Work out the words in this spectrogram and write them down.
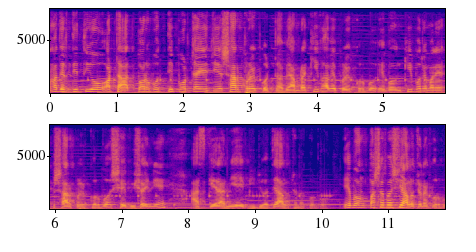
আমাদের দ্বিতীয় অর্থাৎ পরবর্তী পর্যায়ে যে সার প্রয়োগ করতে হবে, আমরা কীভাবে প্রয়োগ করব এবং কি পরিমাণে সার প্রয়োগ করব সে বিষয় নিয়ে আজকের আমি এই ভিডিওতে আলোচনা করব। এবং পাশাপাশি আলোচনা করব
